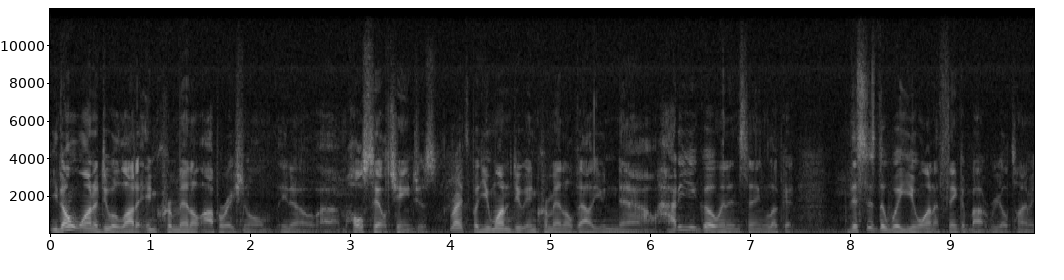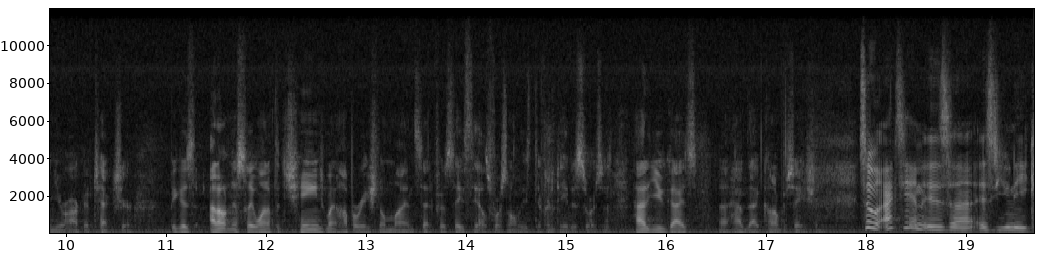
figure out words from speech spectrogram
You don't want to do a lot of incremental operational, you know, um, wholesale changes, right. but you want to do incremental value now. How do you go in and saying, look, at this is the way you want to think about real time in your architecture? because I don't necessarily want to have to change my operational mindset for say Salesforce and all these different data sources. How do you guys uh, have that conversation? So Actian is, uh, is unique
